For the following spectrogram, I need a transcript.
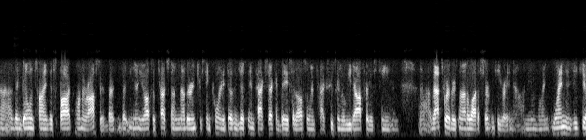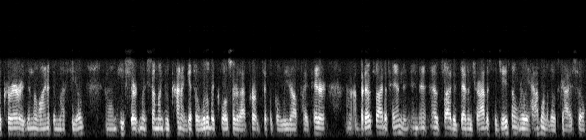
uh, then Goins finds a spot on the roster. But but you know you also touched on another interesting point. It doesn't just impact second base; it also impacts who's going to lead off for this team. And uh, that's where there's not a lot of certainty right now. I mean, when when Ezequiel Carrera is in the lineup in left field, um, he's certainly someone who kind of gets a little bit closer to that prototypical leadoff type hitter. But outside of him and, and outside of Devon Travis, the Jays don't really have one of those guys. So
